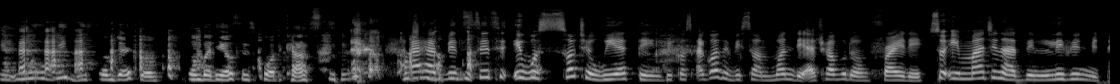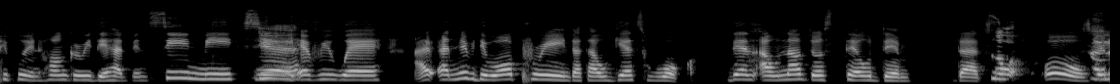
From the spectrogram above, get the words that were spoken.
You would be the subject of somebody else's podcast. I had been sitting. It was such a weird thing because I got the visa on Monday. I traveled on Friday. So imagine I had been living with people in Hungary. They had been seeing me, seeing Yeah. me everywhere. I, and maybe they were all praying that I will get work. Then I will now just tell them that, so, oh, so in,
